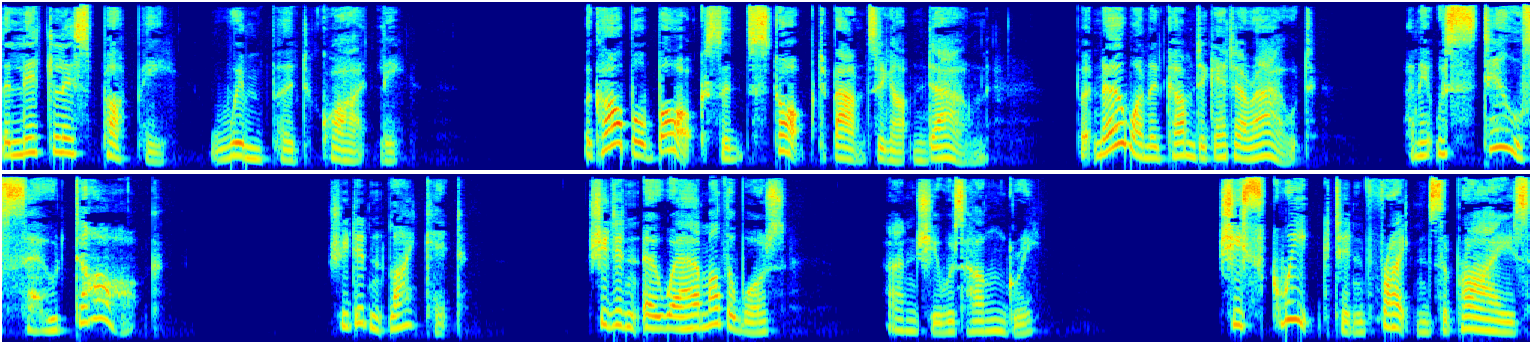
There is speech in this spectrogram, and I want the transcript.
The littlest puppy whimpered quietly. The cardboard box had stopped bouncing up and down, but no one had come to get her out, and it was still so dark. She didn't like it. She didn't know where her mother was, and she was hungry. She squeaked in frightened surprise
